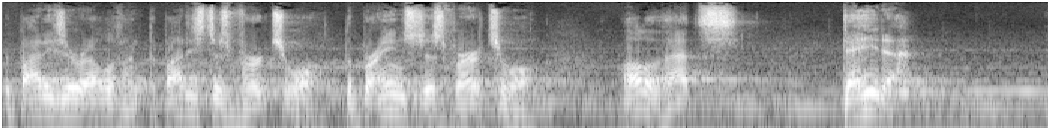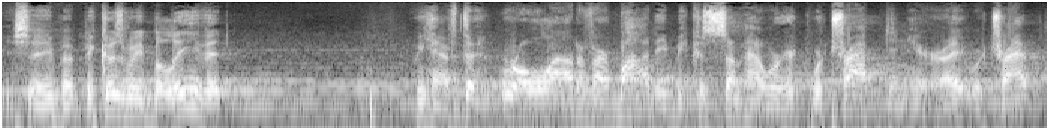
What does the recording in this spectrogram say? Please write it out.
The body's irrelevant. The body's just virtual. The brain's just virtual. All of that's data. You see, but because we believe it, we have to roll out of our body because somehow we're, we're trapped in here, right? We're trapped.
